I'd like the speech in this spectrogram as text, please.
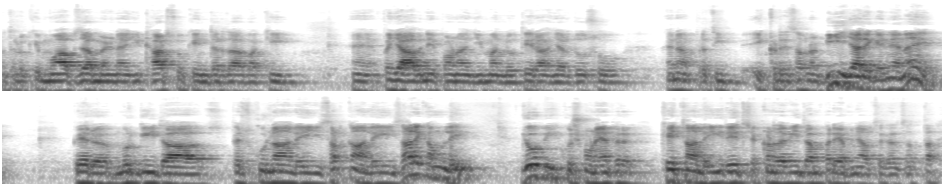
ਮਤਲਬ ਕਿ ਮੁਆਵਜ਼ਾ ਮਿਲਣਾ ਹੈ ਜੀ 6800 ਕੇਂਦਰ ਦਾ ਬਾਕੀ ਪੰਜਾਬ ਨੇ ਪਾਉਣਾ ਜੀ ਮੰਨ ਲਓ 13200 ਹੈ ਨਾ ਪ੍ਰਤੀ ਏਕੜ ਦੇ ਹਿਸਾਬ ਨਾਲ 20000 ਇਹ ਕਹਿੰਦੇ ਆ ਨਾ ਇਹ। ਫਿਰ ਮੁਰਗੀ ਦਾ, ਫਿਰ ਸਕੂਲਾਂ ਲਈ, ਸੜਕਾਂ ਲਈ, ਸਾਰੇ ਕੰਮ ਲਈ, ਜੋ ਵੀ ਕੁਝ ਹੋਣਾ ਫਿਰ ਖੇਤਾਂ ਲਈ ਰੇਤ ਚੱਕਣ ਦਾ ਵੀ ਦਮ ਭਰਿਆ ਪੰਜਾਬ ਸਰਕਾਰ ਸੱਤਾ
